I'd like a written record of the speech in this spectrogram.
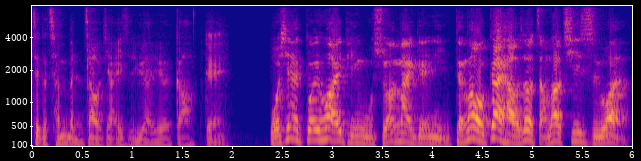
这个成本造价一直越来越高。对，我现在规划一坪五十万卖给你，等到我盖好之后涨到七十万。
